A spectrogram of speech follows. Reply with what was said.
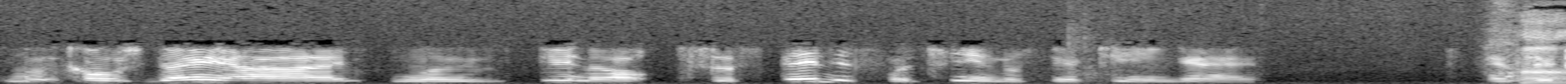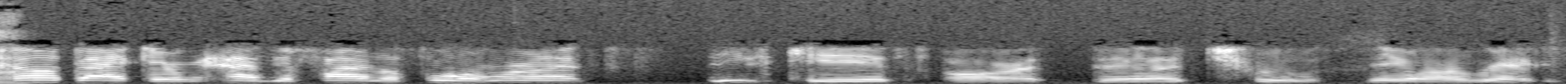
when Coach Boeheim was you know suspended for ten or fifteen games, and Huh. to come back and have the Final Four run, these kids are the truth. They are ready.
